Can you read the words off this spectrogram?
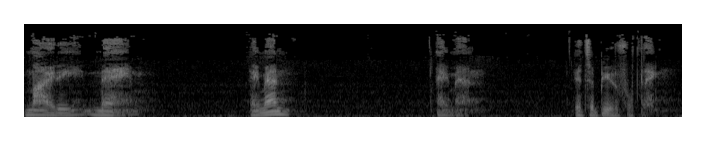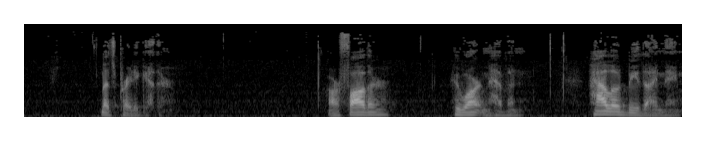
mighty name. Amen. Amen. It's a beautiful thing. Let's pray together. Our Father, who art in heaven, hallowed be thy name.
